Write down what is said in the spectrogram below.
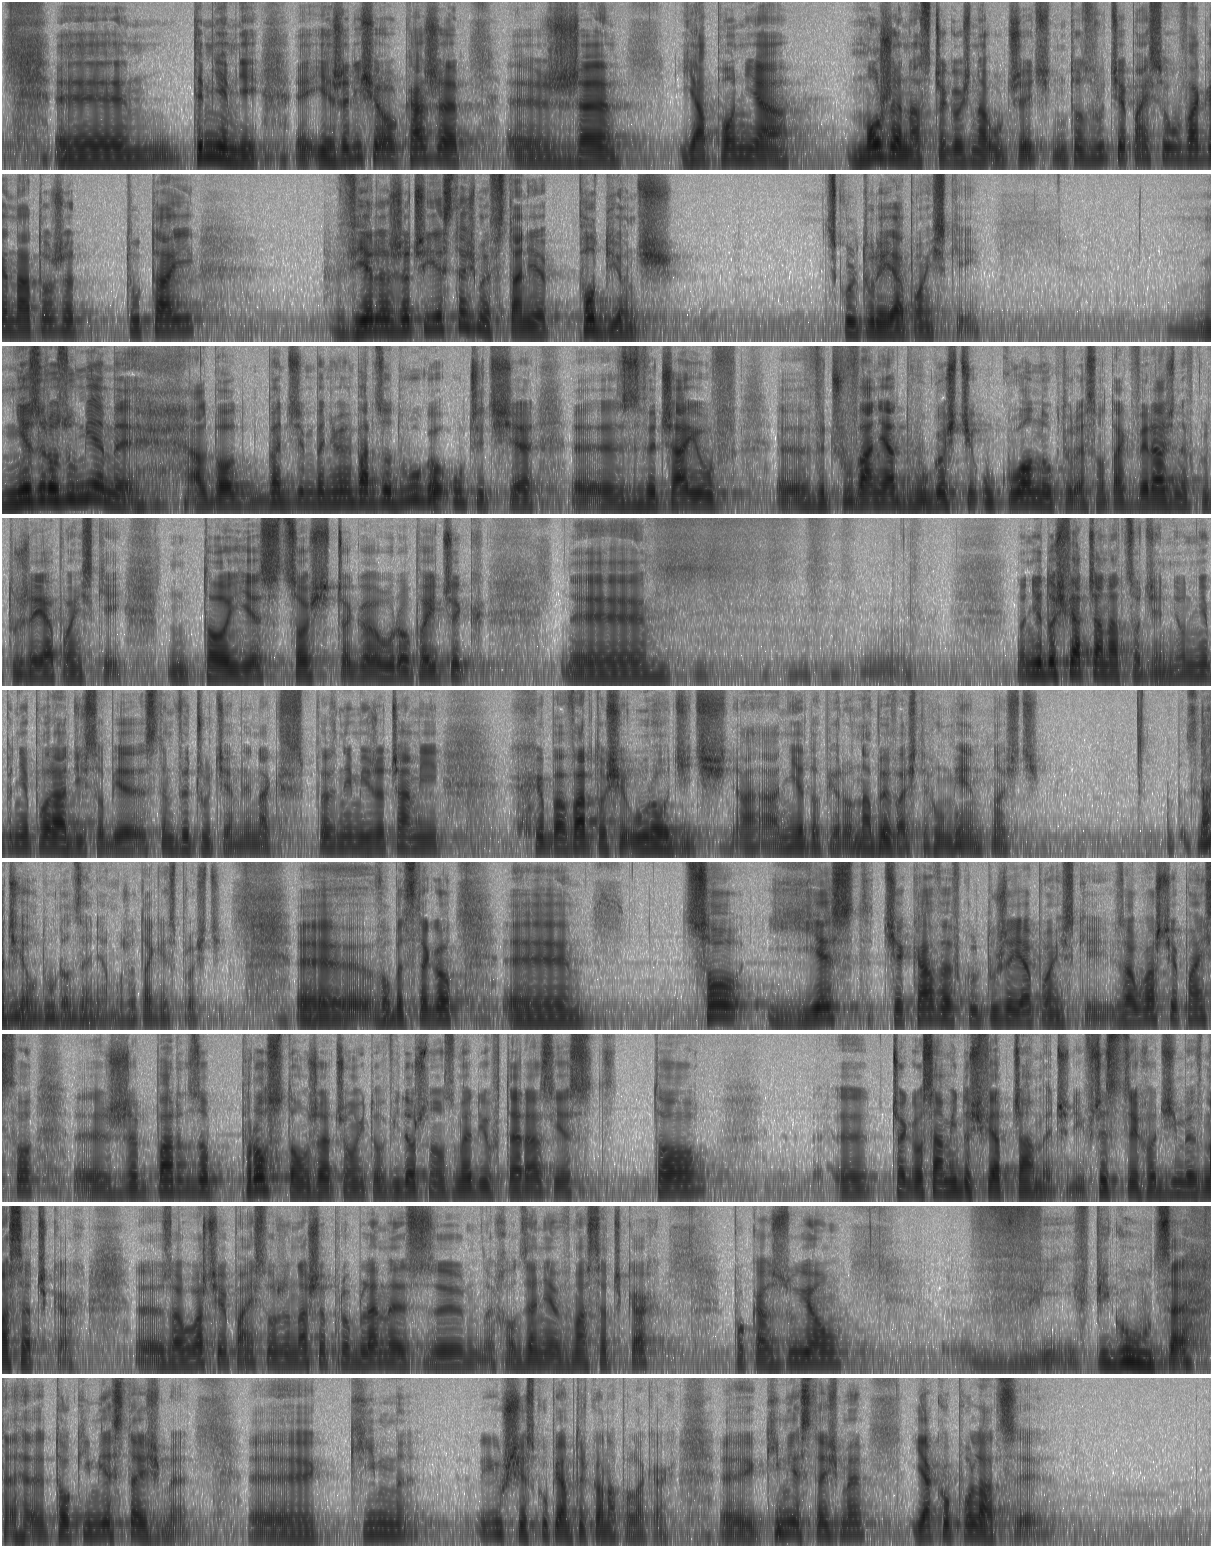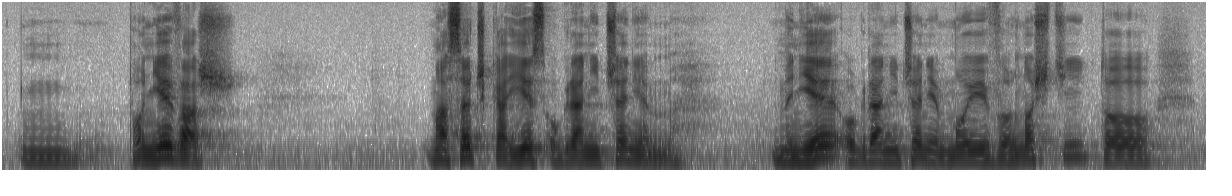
Tym niemniej, jeżeli się okaże, że Japonia może nas czegoś nauczyć, no to zwróćcie Państwo uwagę na to, że tutaj wiele rzeczy jesteśmy w stanie podjąć z kultury japońskiej nie zrozumiemy albo będziemy, bardzo długo uczyć się e, zwyczajów e, wyczuwania długości ukłonu, które są tak wyraźne w kulturze japońskiej. To jest coś, czego Europejczyk e, no nie doświadcza na co dzień. On nie, nie poradzi sobie z tym wyczuciem. Jednak z pewnymi rzeczami chyba warto się urodzić, a nie dopiero nabywać tych umiejętności znać je od urodzenia, może tak jest prościej. E, wobec tego e, co jest ciekawe w kulturze japońskiej. Zauważcie Państwo, y, że bardzo prostą rzeczą, i to widoczną z mediów teraz, jest to, czego sami doświadczamy, czyli wszyscy chodzimy w maseczkach. Zauważcie Państwo, że nasze problemy z chodzeniem w maseczkach pokazują w, w pigułce to, kim jesteśmy, kim już się skupiam tylko na Polakach. E, kim jesteśmy jako Polacy? Mm, ponieważ maseczka jest ograniczeniem mnie, ograniczeniem mojej wolności, to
